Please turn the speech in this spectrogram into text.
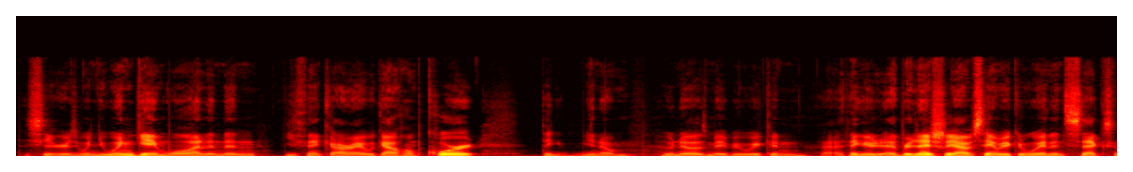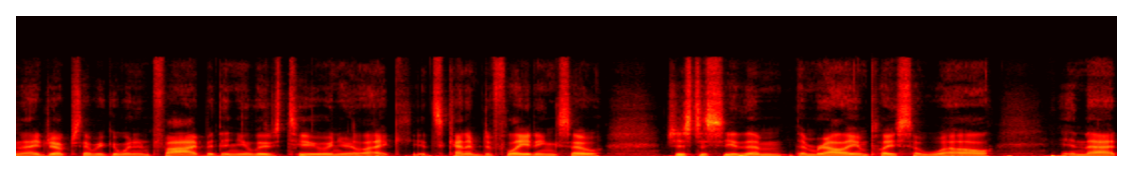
the series. When you win game one, and then you think, all right, we got home court think you know who knows maybe we can i think initially i was saying we can win in six and i joked that we could win in five but then you lose two and you're like it's kind of deflating so just to see them them rally and play so well in that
